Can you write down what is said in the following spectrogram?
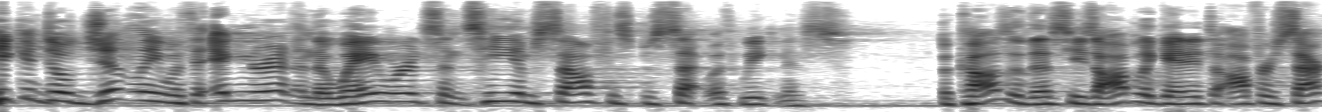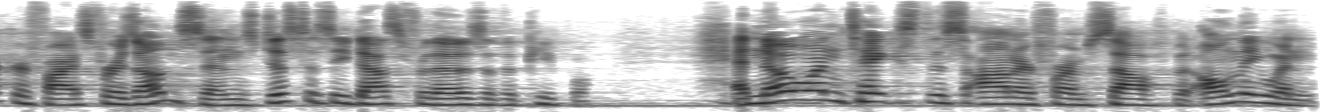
He can deal gently with the ignorant and the wayward, since he himself is beset with weakness. Because of this, he's obligated to offer sacrifice for his own sins, just as he does for those of the people. And no one takes this honor for himself, but only when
